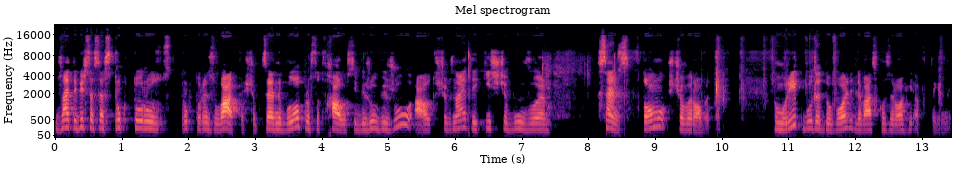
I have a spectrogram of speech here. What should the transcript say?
знаєте, більш це все структуру, структуризувати, щоб це не було просто в хаосі біжу, біжу, а от щоб, знаєте, якийсь ще був е, сенс в тому, що ви робите. Тому рік буде доволі для вас козироги активний.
